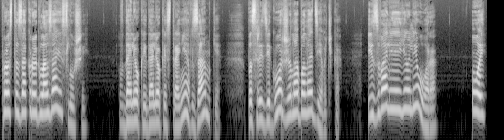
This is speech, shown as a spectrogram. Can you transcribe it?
«Просто закрой глаза и слушай». В далекой-далекой стране, в замке, посреди гор жила-была девочка. И звали ее Леора. «Ой,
